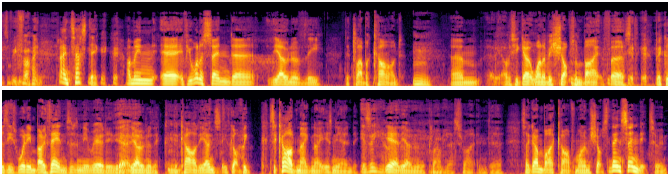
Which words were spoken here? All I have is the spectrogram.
It'll be fine. Fantastic. I mean, uh, if you want to send uh, the owner of the, the club a card, Mm. Um, obviously go to one of his shops and buy it first because he's winning both ends, isn't he? Really, the, Yeah, the owner of the, the card he owns. He's got a big. It's a card magnate, isn't he, Andy? Is he? Yeah, the owner of the club. That's right. And uh, so go and buy a card from one of his shops and then send it to him.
